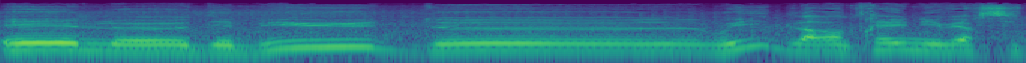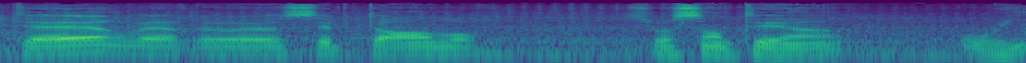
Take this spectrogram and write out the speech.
et le début de, oui, de la rentrée universitaire vers euh, septembre 61. Oui,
